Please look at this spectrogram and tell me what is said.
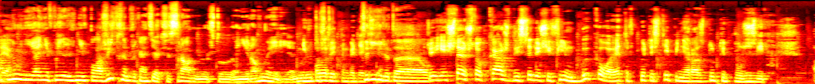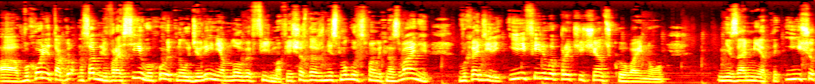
далее. ну, я не, не в положительном же контексте сравниваю, что они равны. Я Не говорю, в положительном контексте. Триллер это... Я считаю, что каждый следующий фильм Быкова это в какой-то степени раздутый пузырь. А, выходит, на самом деле в России выходит на удивление много фильмов. Я сейчас даже не смогу вспомнить название. Выходили и фильмы про чеченскую войну, незаметно, и еще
